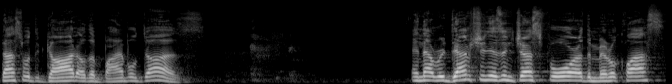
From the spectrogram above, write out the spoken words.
That's what the God of the Bible does. And that redemption isn't just for the middle class,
